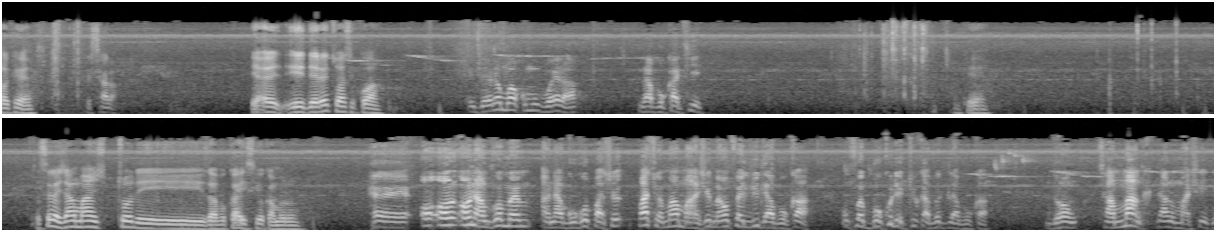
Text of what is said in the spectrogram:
Ok. c'est ça là. Et, et derrière toi, c'est quoi Et derrière moi, comme vous voyez là, l'avocatier. Ok. Est-ce que les gens mangent trop des avocats ici au Cameroun Euh, on, on en veut même en agogo parce que pas seulement manger, mais on fait l'huile d'avocat. On fait beaucoup de trucs avec l'avocat. Donc ça manque dans le marché.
